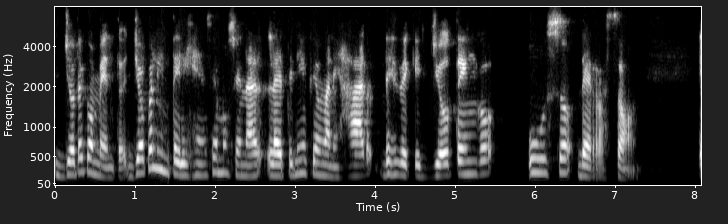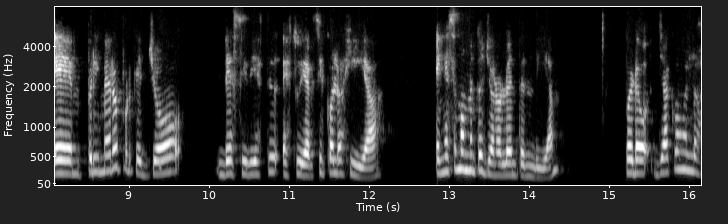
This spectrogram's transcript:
yo te comento, yo con la inteligencia emocional la he tenido que manejar desde que yo tengo uso de razón. Em, primero porque yo decidí estudiar psicología. En ese momento yo no lo entendía, pero ya con los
